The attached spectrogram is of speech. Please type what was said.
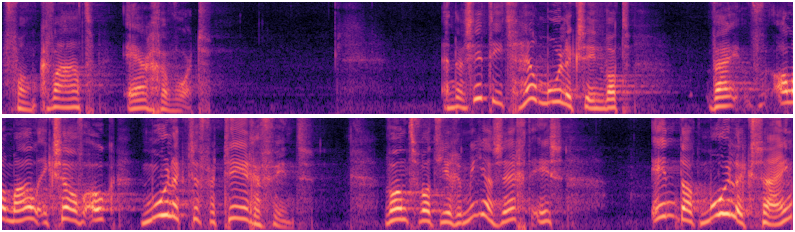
van kwaad erger wordt. En daar zit iets heel moeilijks in, wat wij allemaal, ikzelf ook, moeilijk te verteren vindt. Want wat Jeremia zegt is, in dat moeilijk zijn,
